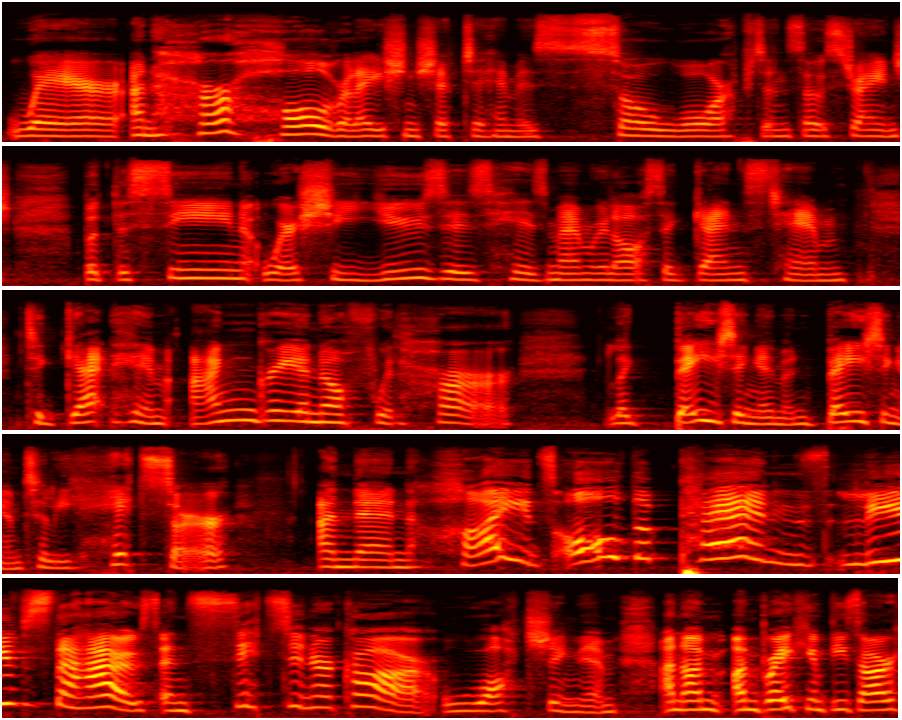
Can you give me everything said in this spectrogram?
where and her whole relationship to him is so warped and so strange. But the scene where she uses his memory loss against him to get him angry enough with her, like baiting him and baiting him till he hits her and then hides all the pens, leaves the house, and sits in her car watching them. And I'm I'm breaking up. These are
